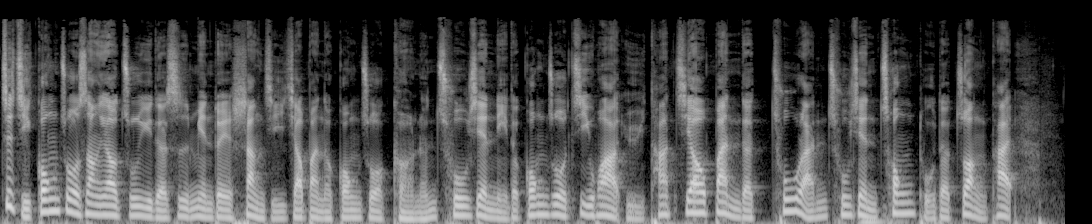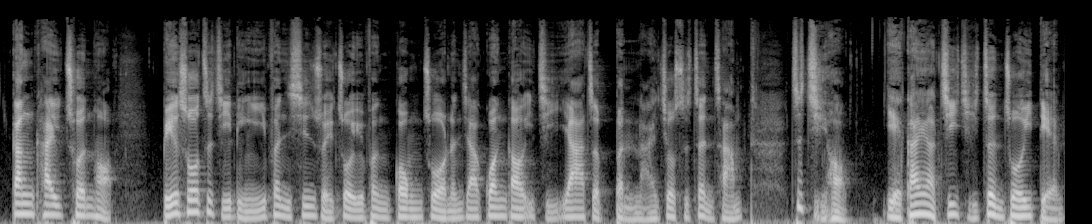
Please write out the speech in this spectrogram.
自己工作上要注意的是，面对上级交办的工作，可能出现你的工作计划与他交办的突然出现冲突的状态。刚开春哈，别说自己领一份薪水做一份工作，人家官高一级压着，本来就是正常。自己哈也该要积极振作一点，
